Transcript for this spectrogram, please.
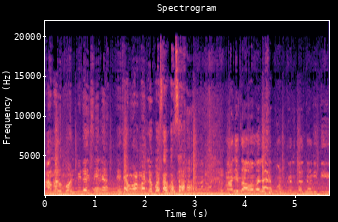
आम्हाला कॉन्फिडन्स आहे ना त्याच्यामुळे म्हटलं बसा बसा. माझे जावा मला सपोर्ट करतात आणि ती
